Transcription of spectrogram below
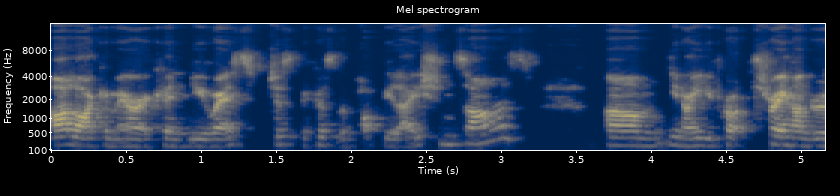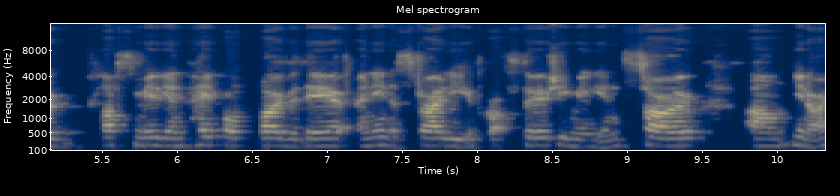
I like America and US just because of the population size. Um, you know, you've got 300 plus million people over there, and in Australia, you've got 30 million. So, um, you know,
